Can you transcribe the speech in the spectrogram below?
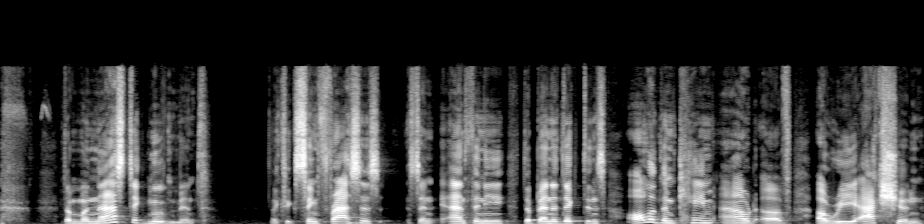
The monastic movement, like St. Francis, St. Anthony, the Benedictines, all of them came out of a reaction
